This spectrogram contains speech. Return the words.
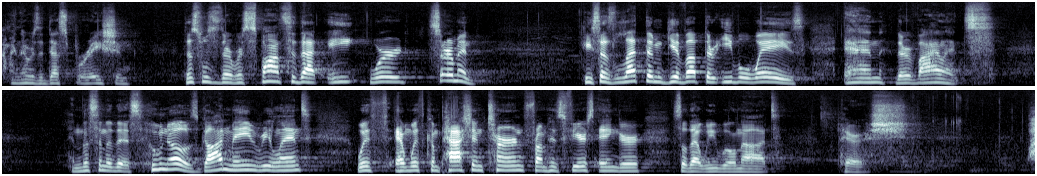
I mean, there was a desperation. This was their response to that eight word sermon. He says, let them give up their evil ways and their violence. And listen to this who knows? God may relent with, and with compassion turn from his fierce anger so that we will not perish. Wow.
